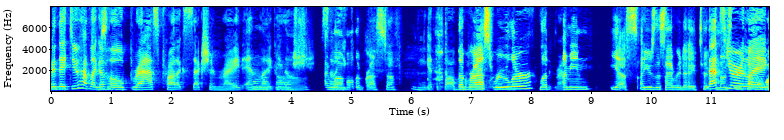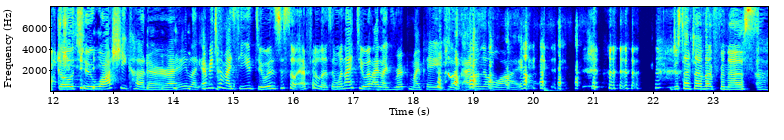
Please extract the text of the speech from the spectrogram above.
and they do have like a whole brass product section, right? Oh and Oh like, you know, gosh, I love you, all the brass stuff. you can get the ball. The brass ruler. Let brass I mean, yes, I use this every day to. That's your like washi. go-to washi cutter, right? Like every time I see you do it, it's just so effortless. And when I do it, I like rip my page. Like I don't know why. You just have to have that finesse. I'm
